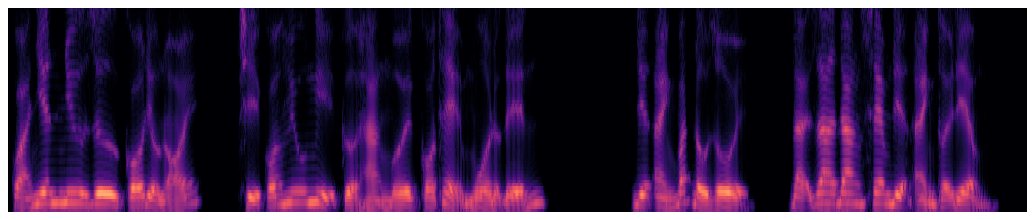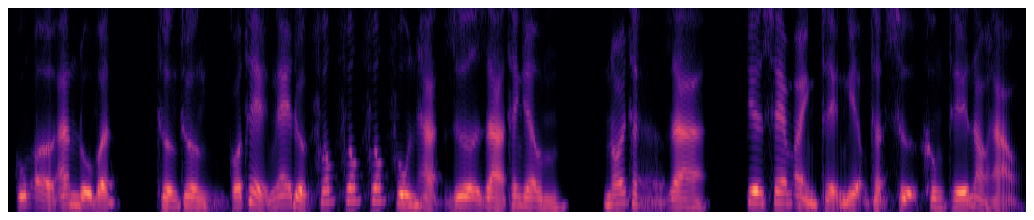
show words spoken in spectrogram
Quả nhiên như dư có điều nói, chỉ có hữu nghị cửa hàng mới có thể mua được đến. Điện ảnh bắt đầu rồi, đại gia đang xem điện ảnh thời điểm, cũng ở ăn đồ vật, thường thường có thể nghe được phốc phốc phốc phun hạt dưa ra thanh âm, nói thật ra, kia xem ảnh thể nghiệm thật sự không thế nào hảo.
